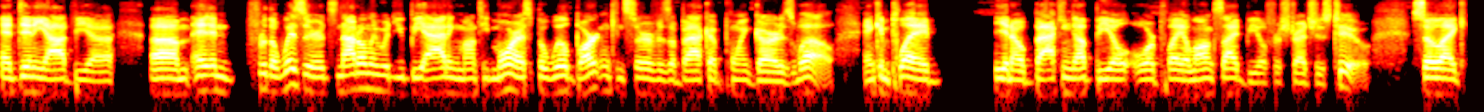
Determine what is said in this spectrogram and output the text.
and Deni Avdija. Um, and, and, for the Wizards, not only would you be adding Monte Morris, but Will Barton can serve as a backup point guard as well and can play, you know, backing up Beal or play alongside Beal for stretches too. So, like,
